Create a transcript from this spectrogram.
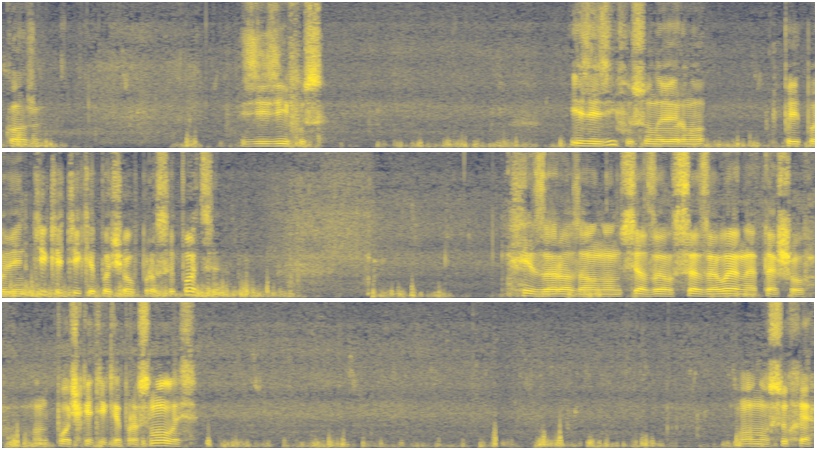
покаже. Зізіфус. І зізіфусу, мабуть, пипа він тільки-тільки почав просипатися. І зараз воно все, зе- все зелене, те, що вон, почки тільки проснулись. Воно сухе.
